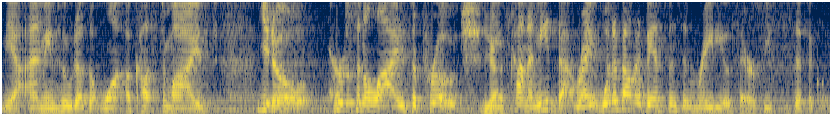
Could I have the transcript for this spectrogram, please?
Yeah, I mean, who doesn't want a customized, you know, personalized approach? Yes. You kind of need that, right? What about advancements in radiotherapy specifically?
